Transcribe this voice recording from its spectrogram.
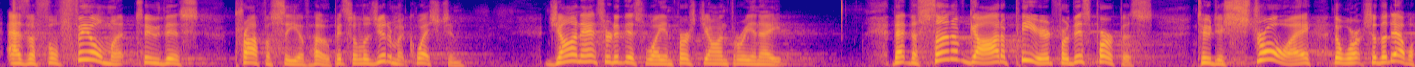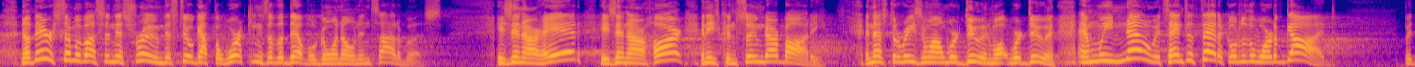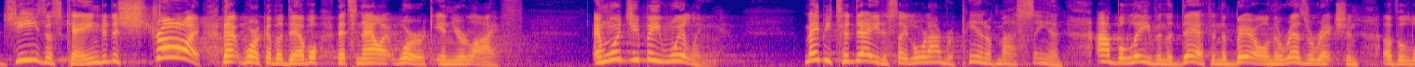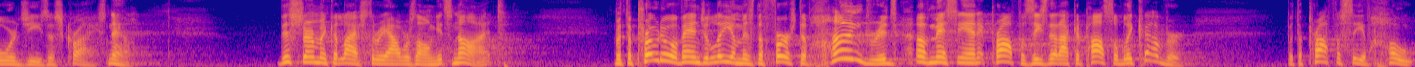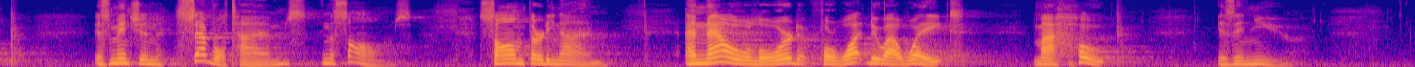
As a fulfillment to this prophecy of hope. It's a legitimate question. John answered it this way in 1 John 3 and 8 that the Son of God appeared for this purpose to destroy the works of the devil. Now, there are some of us in this room that still got the workings of the devil going on inside of us. He's in our head, he's in our heart, and he's consumed our body. And that's the reason why we're doing what we're doing. And we know it's antithetical to the Word of God. But Jesus came to destroy that work of the devil that's now at work in your life. And would you be willing? Maybe today to say, Lord, I repent of my sin. I believe in the death and the burial and the resurrection of the Lord Jesus Christ. Now, this sermon could last three hours long. It's not. But the proto evangelium is the first of hundreds of messianic prophecies that I could possibly cover. But the prophecy of hope is mentioned several times in the Psalms. Psalm 39 And now, O Lord, for what do I wait? My hope is in you.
